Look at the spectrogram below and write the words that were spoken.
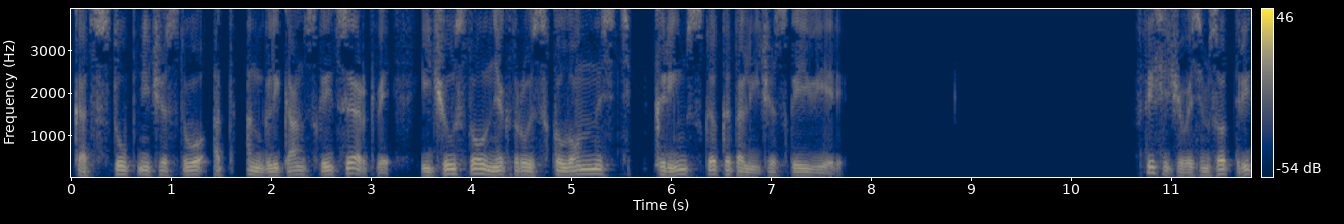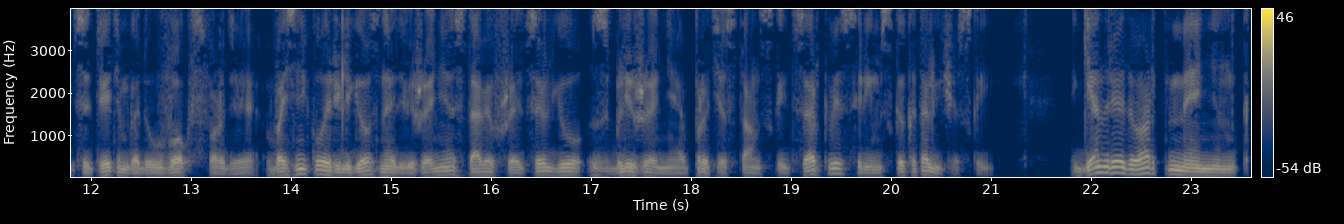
к отступничеству от англиканской церкви и чувствовал некоторую склонность к римско-католической вере. В 1833 году в Оксфорде возникло религиозное движение, ставившее целью сближение протестантской церкви с римско-католической. Генри Эдуард Меннинг,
